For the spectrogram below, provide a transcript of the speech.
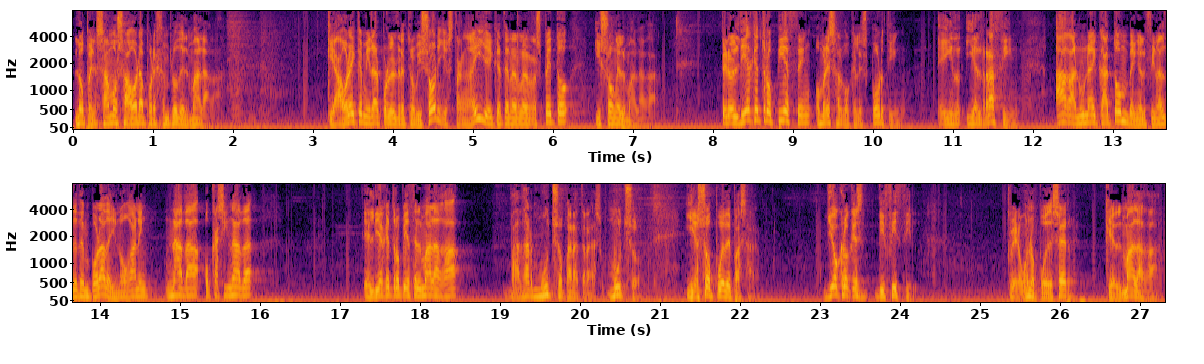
lo pensamos ahora, por ejemplo, del Málaga. Que ahora hay que mirar por el retrovisor y están ahí y hay que tenerle respeto y son el Málaga. Pero el día que tropiecen, hombre, salvo que el Sporting y el Racing hagan una hecatombe en el final de temporada y no ganen nada o casi nada, el día que tropiece el Málaga va a dar mucho para atrás, mucho. Y eso puede pasar. Yo creo que es difícil, pero bueno, puede ser que el Málaga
